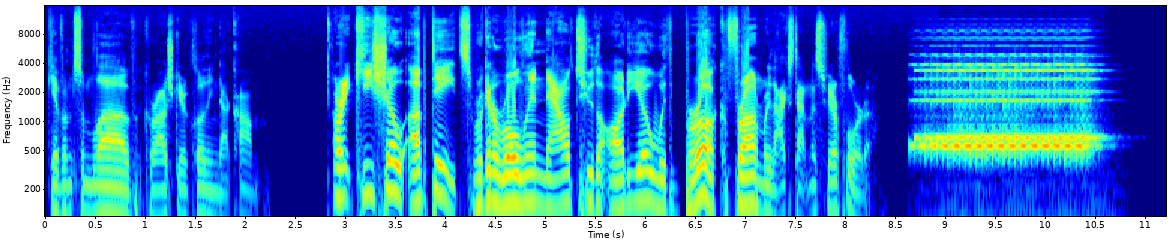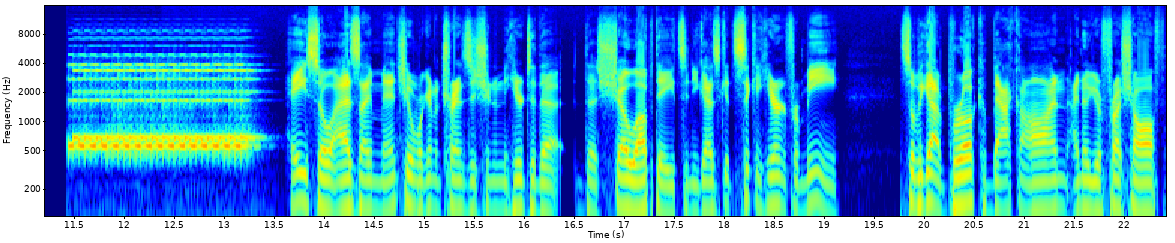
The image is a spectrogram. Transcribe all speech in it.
Give them some love, garagegearclothing.com. All right, key show updates. We're going to roll in now to the audio with Brooke from Relaxed Atmosphere, Florida. Hey, so as I mentioned, we're going to transition in here to the the show updates, and you guys get sick of hearing from me. So we got Brooke back on. I know you're fresh off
